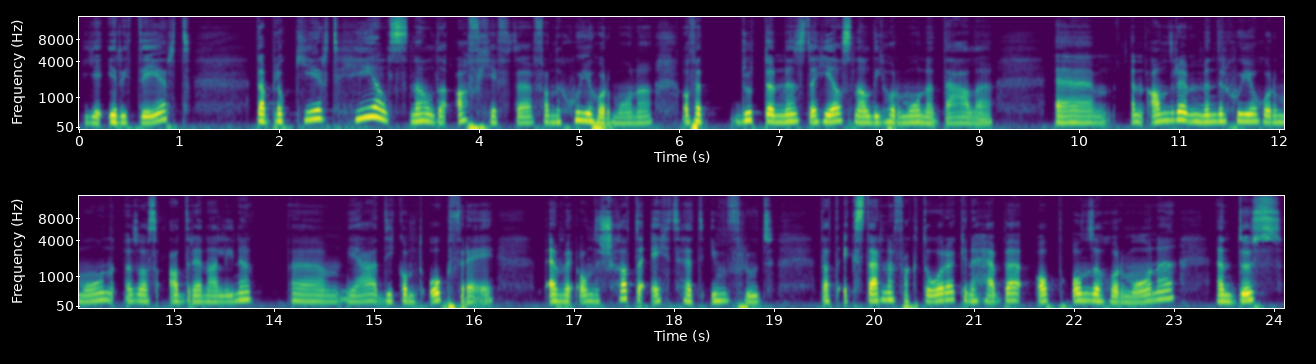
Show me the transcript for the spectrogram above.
je irriteert, dat blokkeert heel snel de afgifte van de goede hormonen of het doet tenminste heel snel die hormonen dalen. Um, een andere minder goede hormoon, zoals adrenaline, um, ja, die komt ook vrij. En we onderschatten echt het invloed dat externe factoren kunnen hebben op onze hormonen en dus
